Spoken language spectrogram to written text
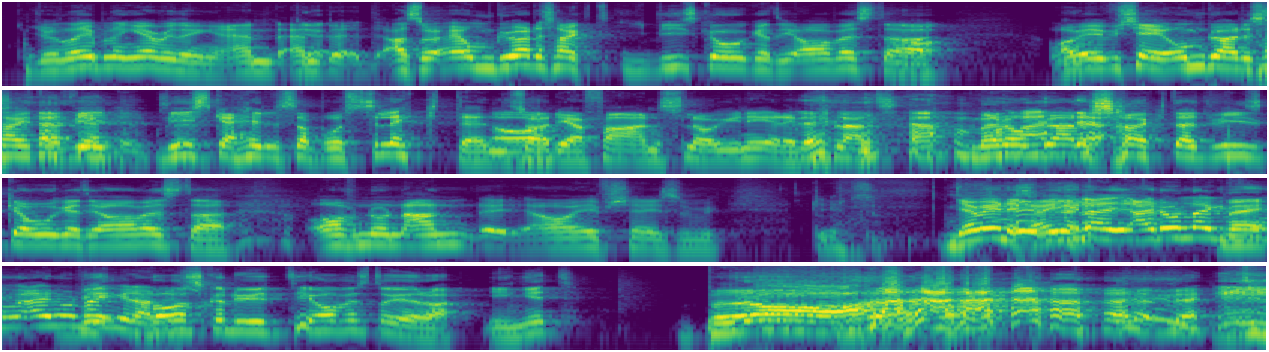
You're labeling everything and, and uh, alltså om du hade sagt vi ska åka till Avesta Ja. Ja, i och för sig, om du hade sagt att vi, vi ska hälsa på släkten Ja. så hade jag fan slagit ner dig på plats. Men om du hade sagt att vi ska åka till Avesta av någon annan... Ja, i och för sig så... Jag vet inte, jag gillar... I don't like, Men, I don't like vi- it vad ska du till Avesta göra? Inget? Bra!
